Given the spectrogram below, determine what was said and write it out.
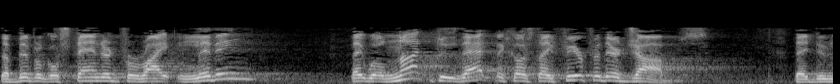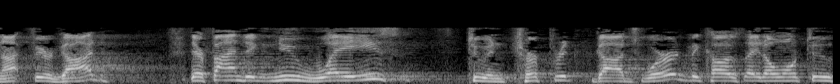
the biblical standard for right living. They will not do that because they fear for their jobs. They do not fear God. They're finding new ways to interpret God's Word because they don't want to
